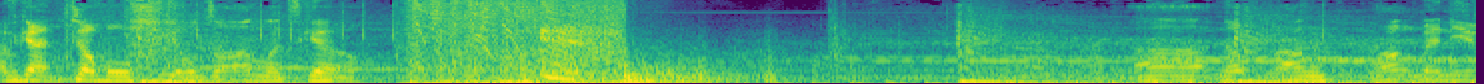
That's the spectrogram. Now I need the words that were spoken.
I've got double shields on. Let's go. Uh, nope, wrong, wrong menu.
